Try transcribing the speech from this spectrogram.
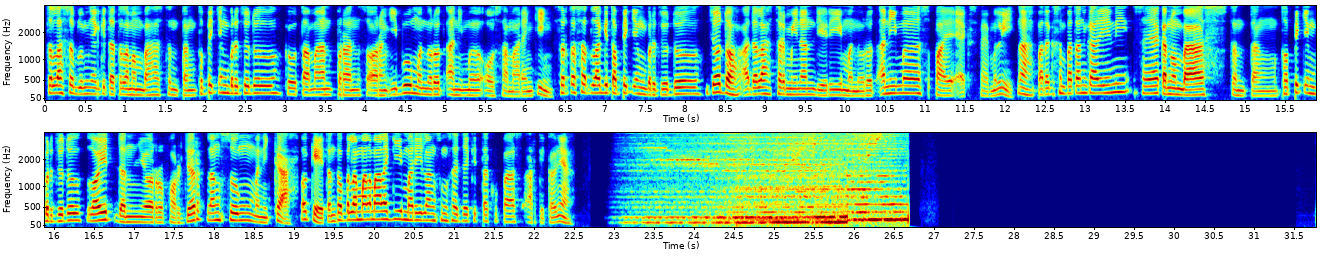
Setelah sebelumnya kita telah membahas tentang topik yang berjudul keutamaan peran seorang ibu menurut anime Osama Ranking, serta satu lagi topik yang berjudul jodoh adalah cerminan diri menurut anime Spy X Family. Nah, pada kesempatan kali ini saya akan membahas tentang topik yang berjudul Lloyd dan Your Forger langsung menikah. Oke, tanpa berlama-lama lagi, mari langsung saja kita kupas artikelnya.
